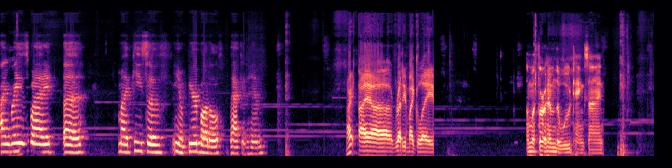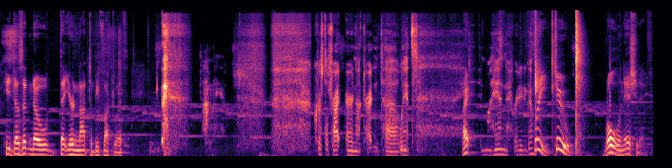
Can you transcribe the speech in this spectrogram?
I raise my uh my piece of you know beer bottle back at him. All right. I uh, ready my glaive. I'm gonna throw him the Wu Tang sign. He doesn't know that you're not to be fucked with. Crystal trident, or not trident, uh, lance All right. in my hand, ready to go. Three, two, roll initiative.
